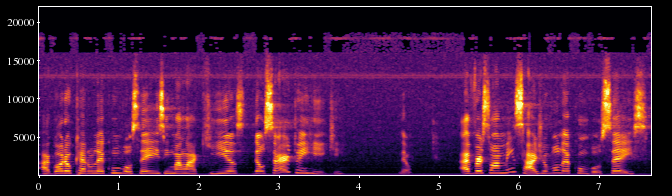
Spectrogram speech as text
Agora eu quero ler com vocês em Malaquias. Deu certo, Henrique? Deu? A versão a mensagem, eu vou ler com vocês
